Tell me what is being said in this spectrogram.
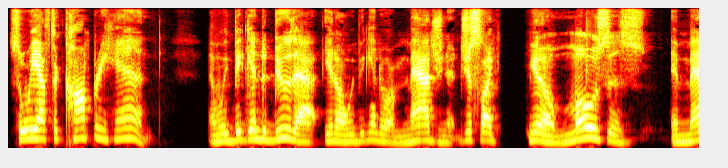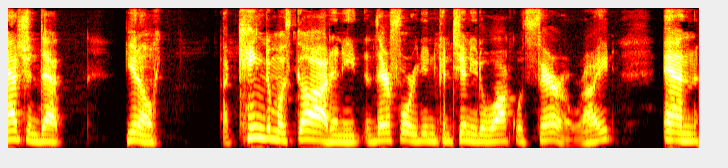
So we have to comprehend. And we begin to do that, you know, we begin to imagine it, just like, you know, Moses imagined that, you know, a kingdom with God, and he therefore he didn't continue to walk with Pharaoh, right? And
